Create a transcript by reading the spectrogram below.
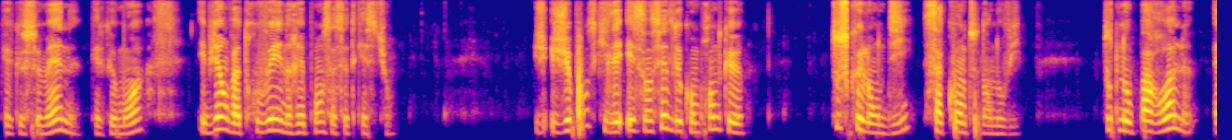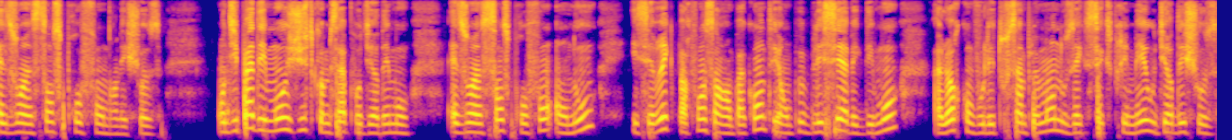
quelques semaines, quelques mois, eh bien on va trouver une réponse à cette question. Je pense qu'il est essentiel de comprendre que tout ce que l'on dit, ça compte dans nos vies. Toutes nos paroles, elles ont un sens profond dans les choses. On dit pas des mots juste comme ça pour dire des mots. Elles ont un sens profond en nous, et c'est vrai que parfois on s'en rend pas compte et on peut blesser avec des mots alors qu'on voulait tout simplement nous s'exprimer ou dire des choses.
